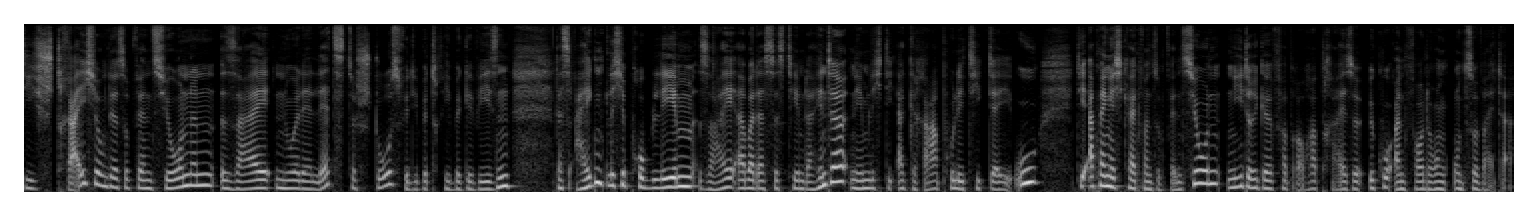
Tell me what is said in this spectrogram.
die Streichung der Subventionen sei nur der letzte Stoß für die Betriebe gewesen. Das eigentliche Problem sei aber das System dahinter, nämlich die Agrarpolitik der EU, die Abhängigkeit von Subventionen, niedrige Verbraucherpreise, Ökoanforderungen und so weiter.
